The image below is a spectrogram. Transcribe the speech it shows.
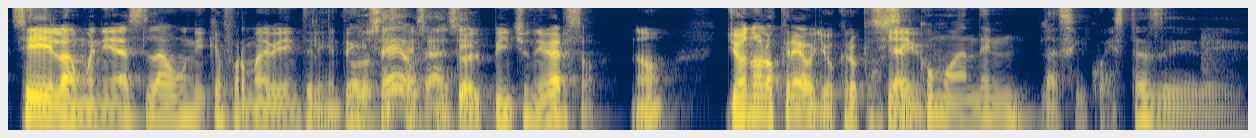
sí, la humanidad es la única forma de vida inteligente No que lo sé, existe o sea, en sí. todo el pinche universo, ¿no? Yo no lo creo, yo creo que No sí sé hay. cómo anden las encuestas de, de,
